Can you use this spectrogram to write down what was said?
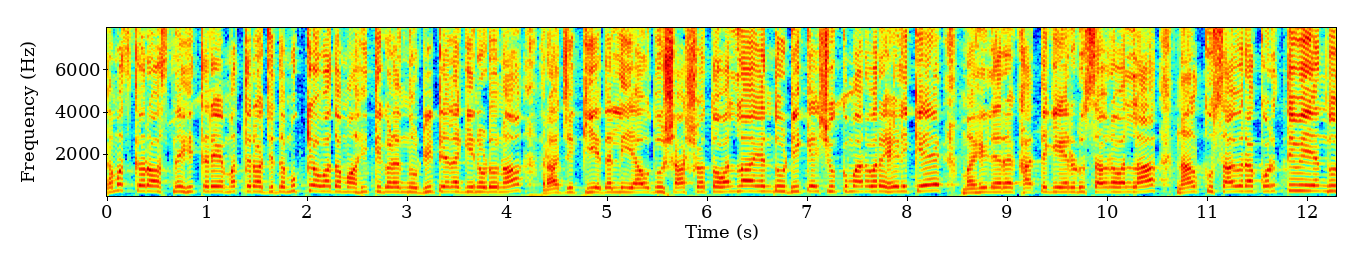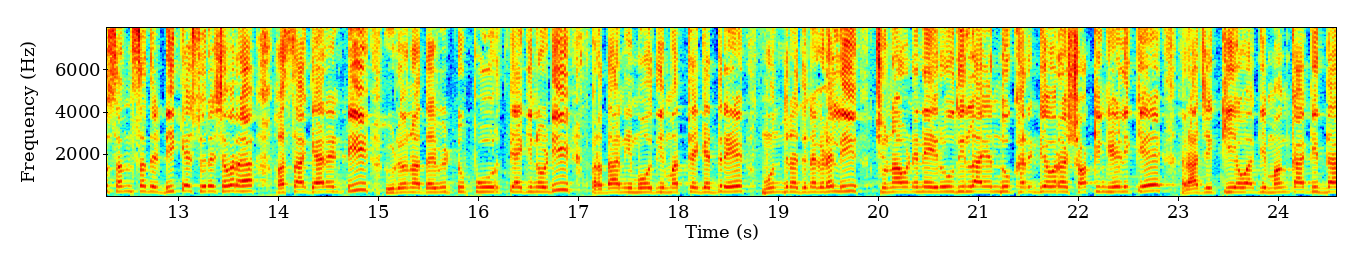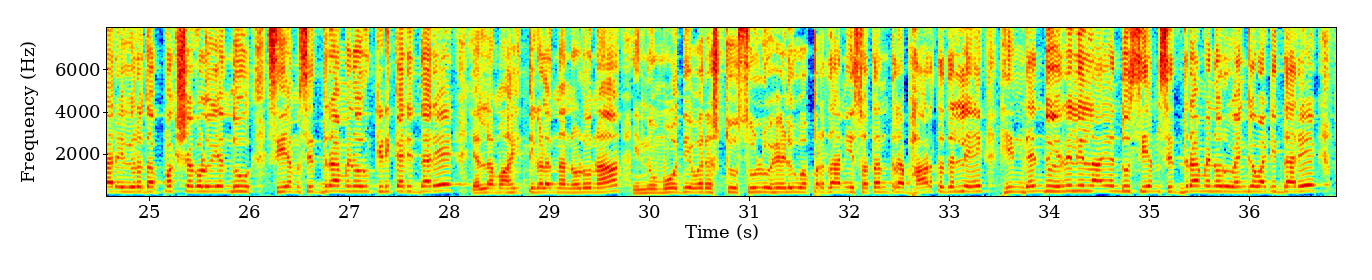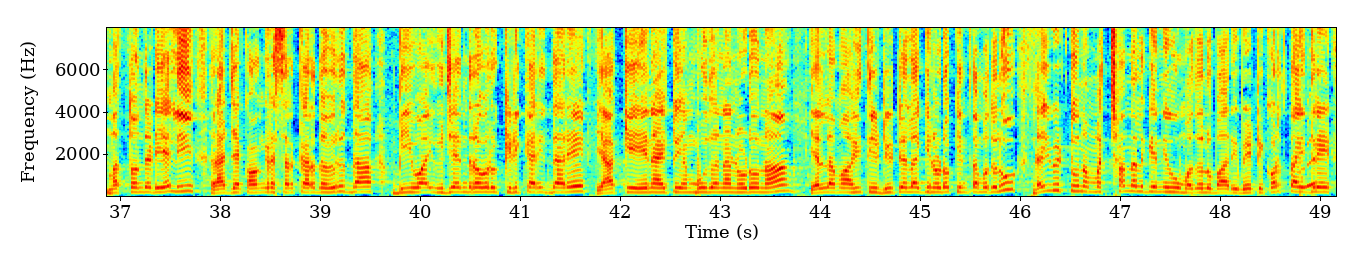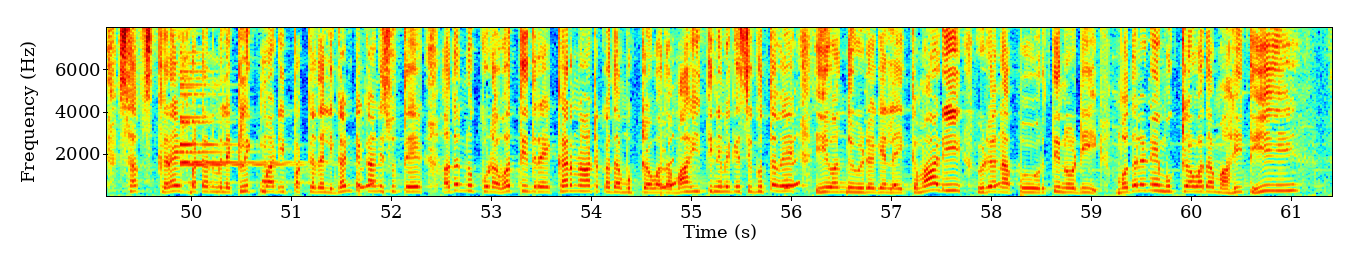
ನಮಸ್ಕಾರ ಸ್ನೇಹಿತರೆ, ಮತ್ತೆ ರಾಜ್ಯದ ಮುಖ್ಯವಾದ ಮಾಹಿತಿಗಳನ್ನು ಡೀಟೇಲ್ ಆಗಿ ನೋಡೋಣ. ರಾಜಕೀಯದಲ್ಲಿ ಯಾವುದು ಶಾಶ್ವತವಲ್ಲ ಎಂದು ಡಿ ಕೆ ಶಿವಕುಮಾರ್ ಅವರ ಹೇಳಿಕೆ, ಮಹಿಳೆಯರ ಖಾತೆಗೆ ಎರಡು ಸಾವಿರವಲ್ಲ, ನಾಲ್ಕು ಸಾವಿರ ಕೊಡ್ತೀವಿ ಎಂದು ಸಂಸದ ಡಿ ಕೆ ಸುರೇಶ್ ಅವರ ಹೊಸ ಗ್ಯಾರಂಟಿ. ವಿಡಿಯೋನ ದಯವಿಟ್ಟು ಪೂರ್ತಿಯಾಗಿ ನೋಡಿ. ಪ್ರಧಾನಿ ಮೋದಿ ಮತ್ತೆ ಗೆದ್ರೆ ಮುಂದಿನ ದಿನಗಳಲ್ಲಿ ಚುನಾವಣೆನೇ ಇರುವುದಿಲ್ಲ ಎಂದು ಖರ್ಗೆ ಅವರ ಶಾಕಿಂಗ್ ಹೇಳಿಕೆ. ರಾಜಕೀಯವಾಗಿ ಮಂಕಾಗಿದ್ದಾರೆ ವಿರೋಧ ಪಕ್ಷಗಳು ಎಂದು ಸಿಎಂ ಸಿದ್ದರಾಮಯ್ಯವರು ಕಿಡಿಕಾರಿದ್ದಾರೆ. ಎಲ್ಲ ಮಾಹಿತಿಗಳನ್ನು ನೋಡೋಣ. ಇನ್ನು ಮೋದಿಯವರಷ್ಟು ಸುಳ್ಳು ಹೇಳುವ ಪ್ರಧಾನಿ ಸ್ವತಂತ್ರ ಭಾರತದಲ್ಲೇ ಹಿಂದೆಂದೂ ಇರಲಿಲ್ಲ ಎಂದು ಸಿಎಂ ಸಿದ್ದರಾಮಯ್ಯನವರು ವ್ಯಂಗ್ಯವಾಡಿದ್ದಾರೆ. ಮತ್ತೊಂದೆಡೆಯಲ್ಲಿ ರಾಜ್ಯ ಕಾಂಗ್ರೆಸ್ ಸರ್ಕಾರದ ವಿರುದ್ಧ ಬಿವೈ ವಿಜೇಂದ್ರ ಅವರು ಕಿಡಿಕಾರಿದ್ದಾರೆ. ಯಾಕೆ ಏನಾಯಿತು ಎಂಬುದನ್ನು ನೋಡೋಣ. ಎಲ್ಲ ಮಾಹಿತಿ ಡೀಟೇಲ್ ಆಗಿ ನೋಡೋಕ್ಕಿಂತ ಮೊದಲು ದಯವಿಟ್ಟು ನಮ್ಮ ಚಾನಲ್ಗೆ ನೀವು ಮೊದಲು ಬಾರಿ ಭೇಟಿ ಕೊಡ್ತಾ ಇದ್ರೆ ಸಬ್ಸ್ಕ್ರೈಬ್ ಬಟನ್ ಮೇಲೆ ಕ್ಲಿಕ್ ಮಾಡಿ ಪಕ್ಕದಲ್ಲಿ ಗಂಟೆ ಕಾಣಿಸುತ್ತೆ. ಅದನ್ನು ಕೂಡ ಒತ್ತಿದ್ರೆ ಕರ್ನಾಟಕದ ಮುಖ್ಯವಾದ ಮಾಹಿತಿ ನಿಮಗೆ ಸಿಗುತ್ತವೆ. ಈ ಒಂದು ವಿಡಿಯೋಗೆ ಲೈಕ್ ಮಾಡಿ. ವಿಡಿಯೋನ ಪೂರ್ತಿ ನೋಡಿ. ಮೊದಲನೇ ಮುಖ್ಯವಾದ ಮಾಹಿತಿ.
